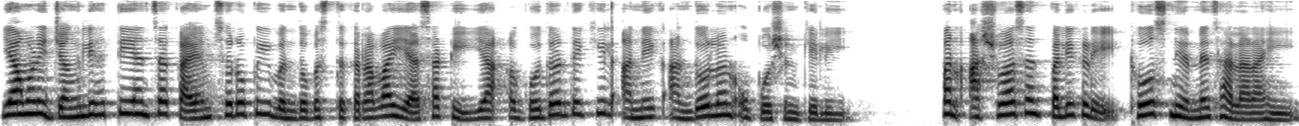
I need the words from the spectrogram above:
यामुळे जंगली हत्ती यांचा कायमस्वरूपी बंदोबस्त करावा यासाठी या अगोदर देखील अनेक आंदोलन उपोषण केली. पण आश्वासन पलीकडे ठोस निर्णय झाला नाही.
